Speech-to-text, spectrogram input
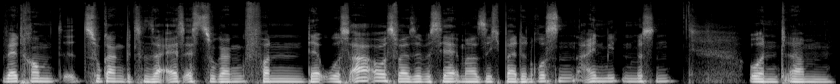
Weltraumzugang beziehungsweise ISS-Zugang von der USA aus, weil sie bisher immer sich bei den Russen einmieten müssen. Und ähm,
